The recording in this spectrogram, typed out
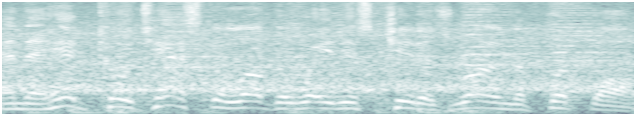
And the head coach has to love the way this kid is running the football.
